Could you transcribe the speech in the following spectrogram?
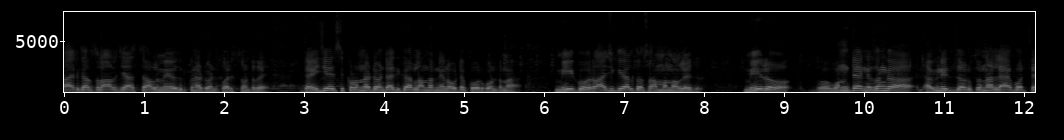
కార్యకర్తలు వాళ్ళు చేస్తే వాళ్ళు మేము ఎదుర్కొనేటువంటి పరిస్థితి ఉంటుంది. దయచేసి ఇక్కడ ఉన్నటువంటి అధికారులందరూ నేను ఒకటే కోరుకుంటున్నా. మీకు రాజకీయాలతో సంబంధం లేదు. మీరు ఉంటే నిజంగా అవినీతి జరుగుతున్నా లేకపోతే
